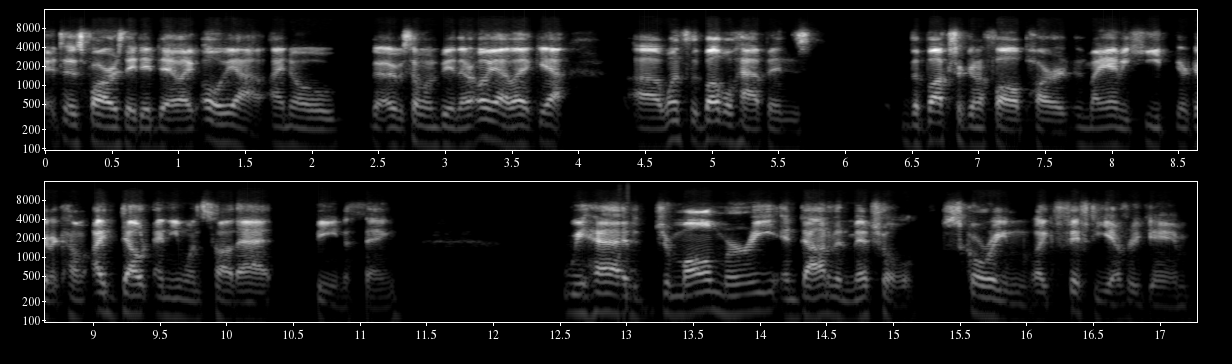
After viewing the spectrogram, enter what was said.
as far as they did. They're like, oh yeah, I know there was someone being there. Oh yeah, like yeah. Uh, once the bubble happens, the Bucks are going to fall apart, and Miami Heat are going to come. I doubt anyone saw that being a thing. We had Jamal Murray and Donovan Mitchell scoring like 50 every game.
